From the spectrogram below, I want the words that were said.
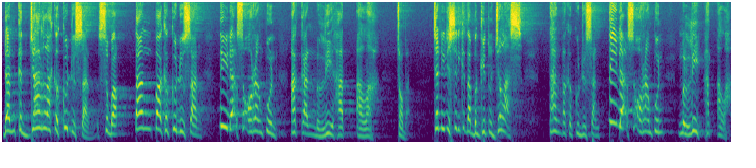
dan kejarlah kekudusan, sebab tanpa kekudusan tidak seorang pun akan melihat Allah. Coba. Jadi di sini kita begitu jelas, tanpa kekudusan tidak seorang pun melihat Allah.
